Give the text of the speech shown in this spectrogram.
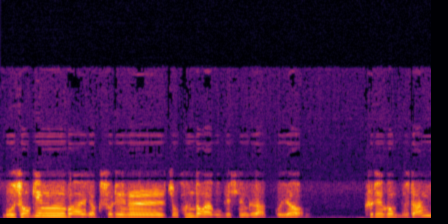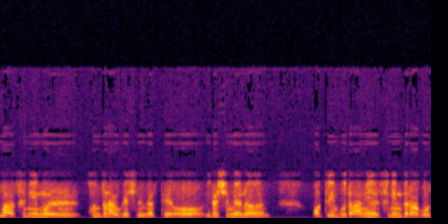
무속인과 역술인을 좀 혼동하고 계시는 것 같고요. 그리고 무당과 스님을 혼돈하고 계시는 것 같아요. 이러시면은 어떻게 무당이 스님들하고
